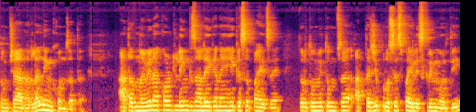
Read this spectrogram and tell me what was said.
तुमच्या आधारला लिंक होऊन जातं. आता नवीन अकाउंट लिंक झालंय का नाही हे कसं पाहायचं आहे? तर तुम्ही तुमचं आत्ता जी प्रोसेस पाहिली स्क्रीनवरती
